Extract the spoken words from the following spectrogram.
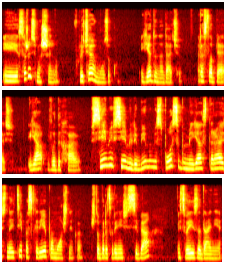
и сажусь в машину, включаю музыку, еду на дачу, расслабляюсь, я выдыхаю, Всеми-всеми любимыми способами я стараюсь найти поскорее помощника, чтобы разграничить себя и свои задания,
